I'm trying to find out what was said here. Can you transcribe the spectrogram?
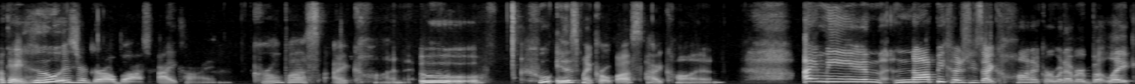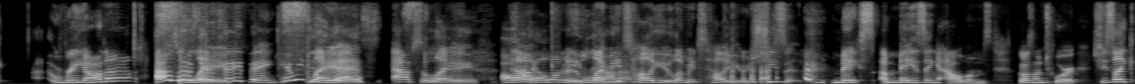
Okay, who is your girl boss icon? Girl boss icon. Ooh, who is my girl boss icon? I mean, not because she's iconic or whatever, but like Rihanna. I was gonna say the same thing. Can we Slay. yes? Absolutely. That woman, let me tell you, let me tell you, she's makes amazing albums, goes on tour. She's like,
